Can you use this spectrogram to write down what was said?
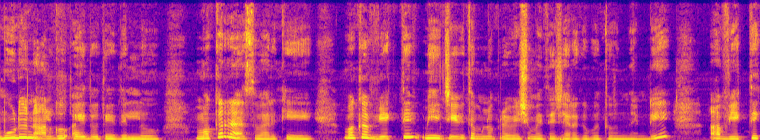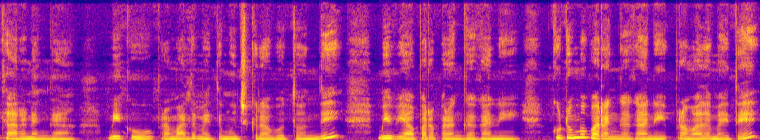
మూడు నాలుగు ఐదో తేదీల్లో మకర రాశి వారికి ఒక వ్యక్తి మీ జీవితంలో ప్రవేశం అయితే జరగబోతుందండి. ఆ వ్యక్తి కారణంగా మీకు ప్రమాదం అయితే ముంచుకురాబోతోంది. మీ వ్యాపార పరంగా కానీ కుటుంబ పరంగా కానీ ప్రమాదం అయితే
